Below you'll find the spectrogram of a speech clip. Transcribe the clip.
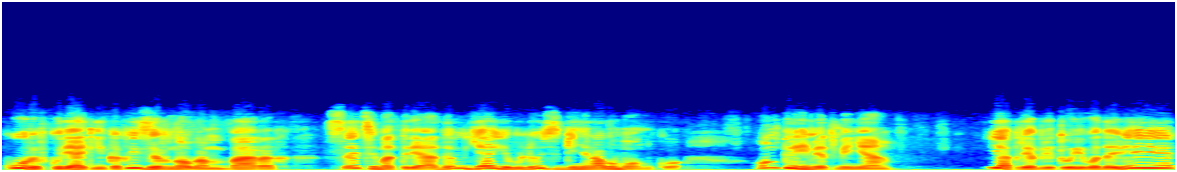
куры в курятниках и зерно в амбарах. С этим отрядом я явлюсь к генералу Монку. Он примет меня. Я приобрету его доверие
